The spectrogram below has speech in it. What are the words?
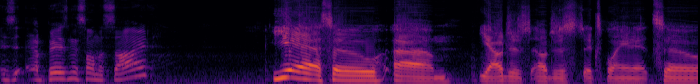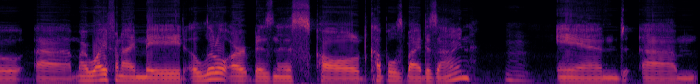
is it a business on the side? Yeah, so um, yeah, I'll just I'll just explain it. So uh, my wife and I made a little art business called Couples by Design, Mhm. and um,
